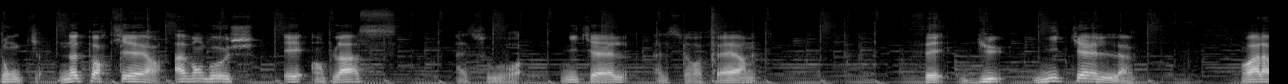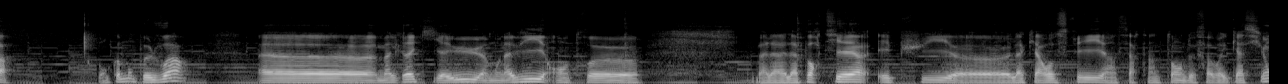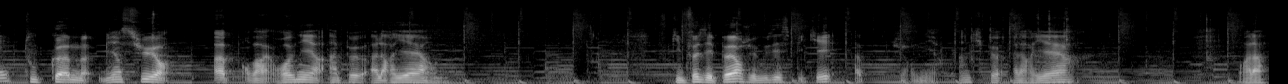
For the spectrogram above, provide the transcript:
Donc notre portière avant gauche est en place. Elle s'ouvre nickel, elle se referme. C'est du nickel. Voilà. Bon, comme on peut le voir, euh, malgré qu'il y a eu, à mon avis, entre bah, la, portière et puis euh, la carrosserie un certain temps de fabrication, tout comme bien sûr Hop, on va revenir un peu à l'arrière. Ce qui me faisait peur, je vais vous expliquer. Hop, je vais revenir un petit peu à l'arrière. Voilà.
